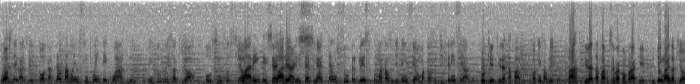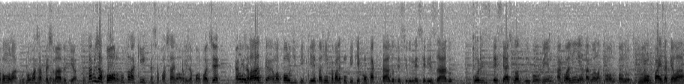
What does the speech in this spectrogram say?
Cores legais? Toca. Até o tamanho 54. Tem tudo isso aqui, ó. Bolsinho social. 47 47 reais. É um super preço por uma calça de tencel, uma calça diferenciada. Por quê? Direto à fábrica. Só quem fabrica. Tá? Direto à fábrica você vai comprar aqui. E tem mais aqui, ó. Vamos lá. Vamos passar aqui, esse lado aqui, ó. Camisa polo. Vamos falar aqui nessa passagem, Polo. camisa polo. Pode ser? Polo Camisa básica é uma polo de piquê, tá? A gente trabalha com piquê compactado, tecido mercerizado, cores especiais que nós desenvolvemos. A golinha da gola polo, Paulo, não faz aquela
